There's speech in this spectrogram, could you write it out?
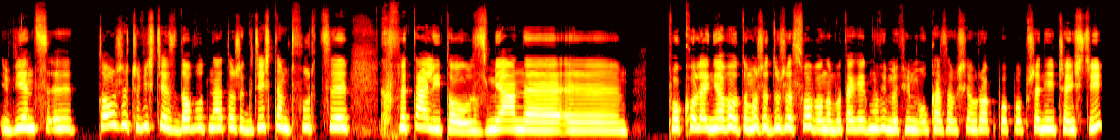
więc y, to rzeczywiście jest dowód na to, że gdzieś tam twórcy chwytali tą zmianę yy, pokoleniową, to może duże słowo, no bo tak jak mówimy, film ukazał się rok po poprzedniej części,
